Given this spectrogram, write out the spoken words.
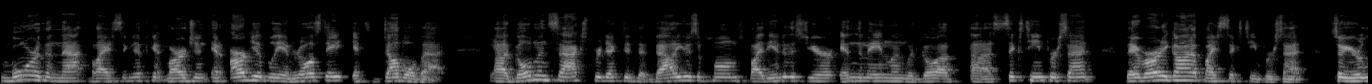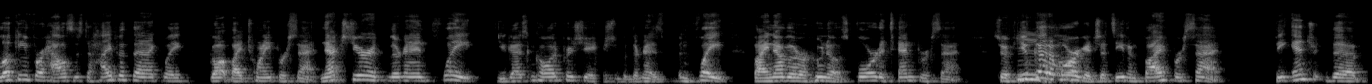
more than that by a significant margin. And arguably in real estate, it's double that. Yeah. Uh, Goldman Sachs predicted that values of homes by the end of this year in the mainland would go up uh, 16%. They've already gone up by 16%. So you're looking for houses to hypothetically go up by 20%. Next year, they're going to inflate. You guys can call it appreciation, but they're going to inflate by another, who knows, four to 10%. So if you've got a mortgage that's even 5%, the int- the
